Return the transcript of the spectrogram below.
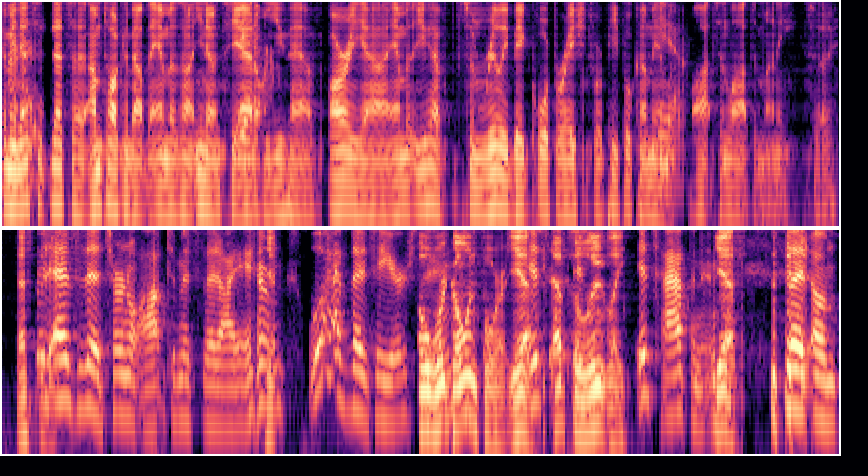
I mean, that's that's a. I'm talking about the Amazon. You know, in Seattle, yeah. you have REI. Amazon, you have some really big corporations where people come in yeah. with lots and lots of money. So that's. But the, as the eternal optimist that I am, yeah. we'll have those here. Soon. Oh, we're going for it. Yes, it's, absolutely. It's, it's happening. Yes, but um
